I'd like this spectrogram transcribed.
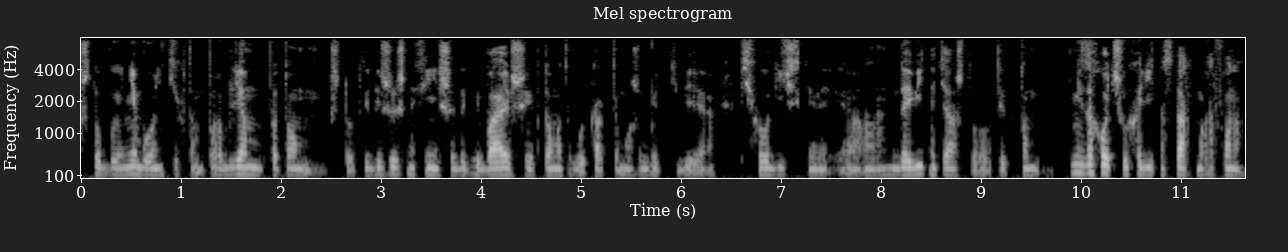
чтобы не было никаких там проблем потом, что ты бежишь на финише, догребаешь, и потом это будет как-то, может быть, тебе психологически э, давить на тебя, что ты там не захочешь выходить на старт марафона.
